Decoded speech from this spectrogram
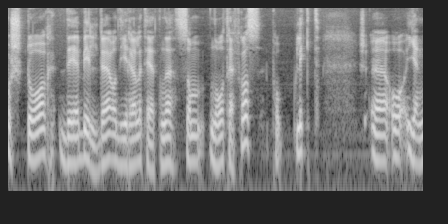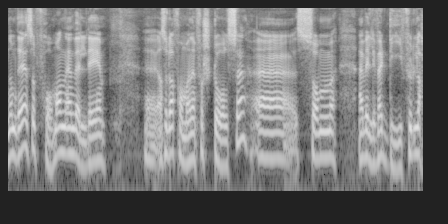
forstår det bildet og de realitetene som nå treffer oss, på likt. Og Gjennom det så får man en veldig Altså Da får man en forståelse eh, som er veldig verdifull. Da,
